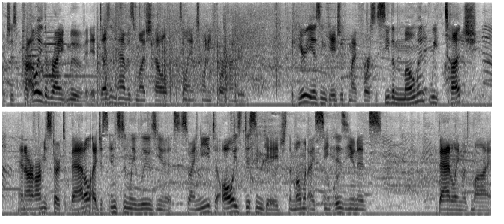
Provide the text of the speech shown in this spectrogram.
which is probably the right move. It doesn't have as much health, it's only at 2400. But here he is engaged with my forces. See, the moment we touch and our armies start to battle, I just instantly lose units. So I need to always disengage the moment I see his units battling with mine.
